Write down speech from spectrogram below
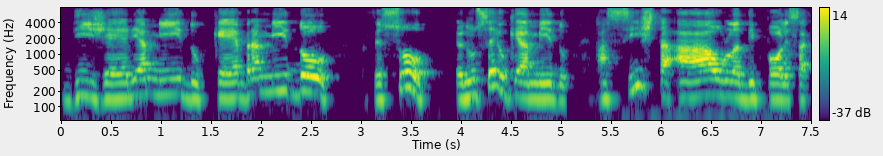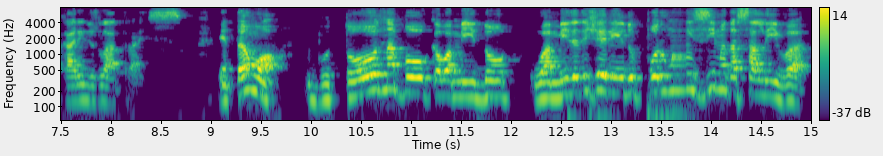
Digere amido, quebra amido. Professor, eu não sei o que é amido. Assista a aula de polissacarídeos lá atrás. Então, ó, botou na boca o amido, o amido é digerido por uma enzima da saliva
